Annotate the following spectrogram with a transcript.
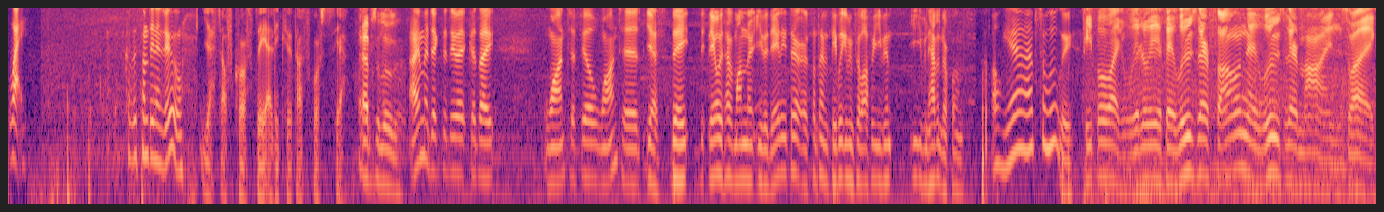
Why? Because it's something to do. Yes, of course, they addicted, of course, yeah. Absolutely. I'm addicted to it because I want to feel wanted. Yes, they they always have them on there either daily there or sometimes people even feel off even even having their phones. Oh yeah, absolutely. People, like, literally, if they lose their phone, they lose their minds. Like,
